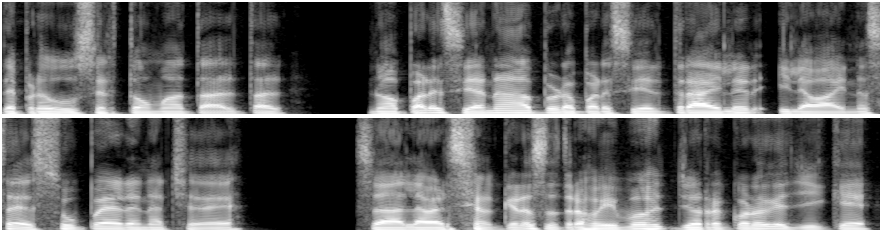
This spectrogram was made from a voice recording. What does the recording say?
de Producer toma tal, tal. No aparecía nada, pero aparecía el tráiler y la vaina se ve súper en HD. O sea, la versión que nosotros vimos, yo recuerdo que que,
